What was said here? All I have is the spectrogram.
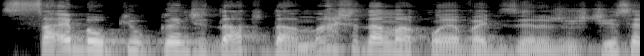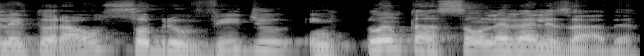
Saiba o que o candidato da Marcha da Maconha vai dizer à Justiça Eleitoral sobre o vídeo em plantação legalizada.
